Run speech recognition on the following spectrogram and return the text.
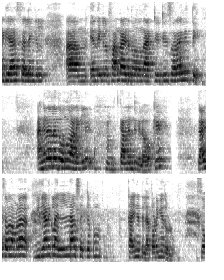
ഐഡിയാസ് അല്ലെങ്കിൽ എന്തെങ്കിലും ഫൺ ആയിട്ട് തോന്നുന്ന ആക്ടിവിറ്റീസ് ഓർ എനിത്തിങ് അങ്ങനെ വല്ല തോന്നുവാണെങ്കിൽ കമന്റ് വില ഓക്കെ ഗായ്സ് അപ്പോൾ നമ്മളെ ബിരിയാണിക്കുള്ള എല്ലാ സെറ്റപ്പും കഴിഞ്ഞിട്ടില്ല തുടങ്ങിയതേ ഉള്ളൂ സോ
